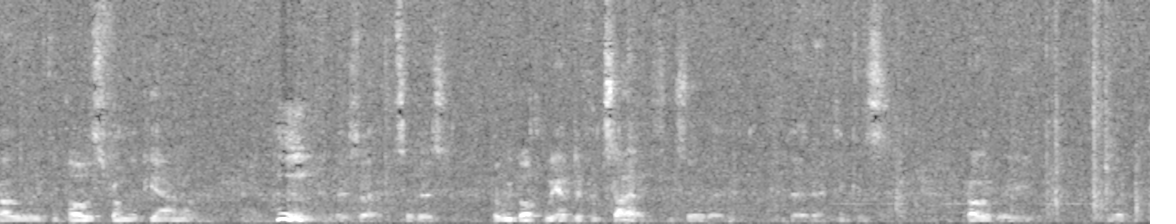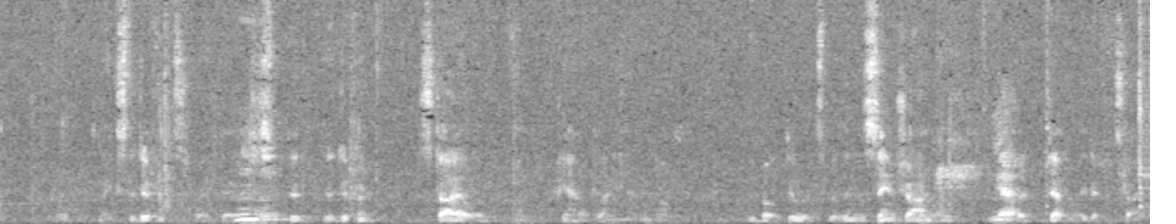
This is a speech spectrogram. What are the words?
probably composed from the piano, and, Hmm. and there's a, so there's but we both we have different styles, and so that that I think is probably what what makes the difference right there. Mhm. the, the different style of, of piano playing that we both we both do. It's within the same genre, Yeah. but definitely different style.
